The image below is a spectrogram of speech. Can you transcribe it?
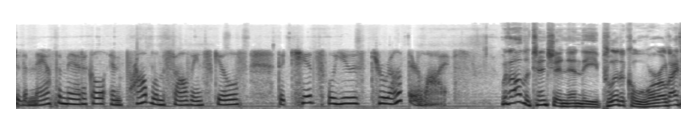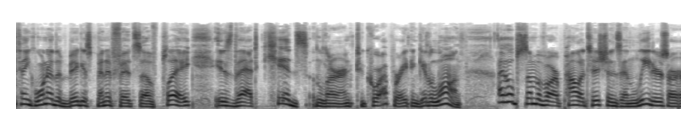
to the mathematical and problem solving skills that kids will use throughout their lives. With all the tension in the political world, I think one of the biggest benefits of play is that kids learn to cooperate and get along. I hope some of our politicians and leaders are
